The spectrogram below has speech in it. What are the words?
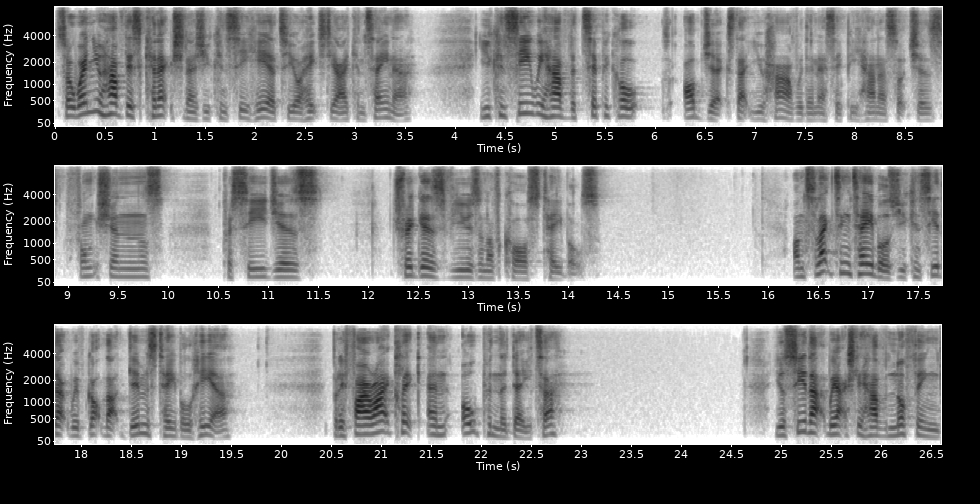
So when you have this connection, as you can see here, to your HDI container, you can see we have the typical objects that you have within SAP HANA, such as functions, procedures, triggers, views, and of course, tables. On selecting tables, you can see that we've got that DIMS table here. But if I right click and open the data, you'll see that we actually have nothing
